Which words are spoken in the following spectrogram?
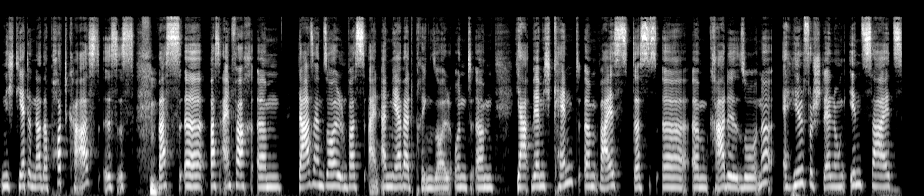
nicht yet another podcast. Es ist hm. was, äh, was einfach ähm, da sein soll und was ein, ein Mehrwert bringen soll. Und ähm, ja, wer mich kennt, ähm, weiß, dass äh, ähm, gerade so ne, Hilfestellung, Insights,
